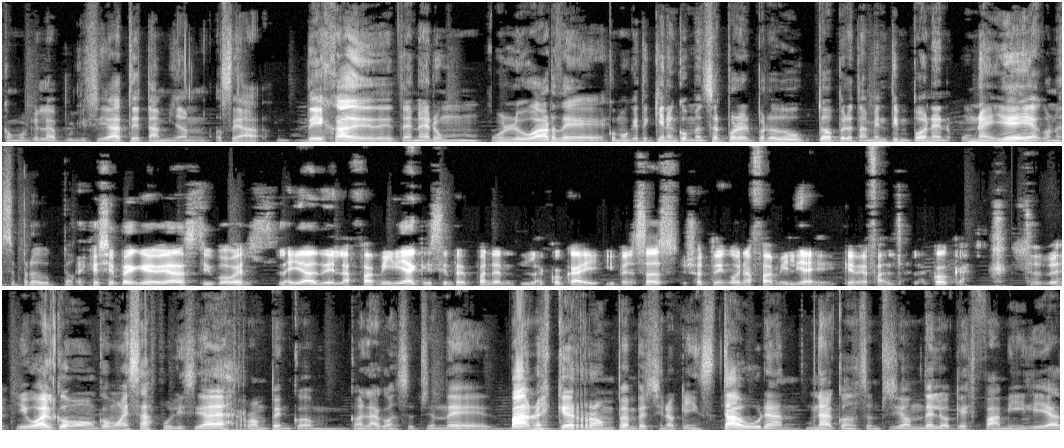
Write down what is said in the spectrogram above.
como que la publicidad te también, o sea, deja de, tener un, lugar de, como que te quieren convencer por el producto, pero también te imponen una idea con ese producto. Es que siempre que veas, tipo, ves la idea de la familia, que siempre ponen la coca ahí, y pensás, yo tengo una familia y ¿qué me falta? La coca. Igual como, como esas publicidades rompen con, con la concepción de, va, no es que rompen, pero sino que instauran una concepción de lo que es familia,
